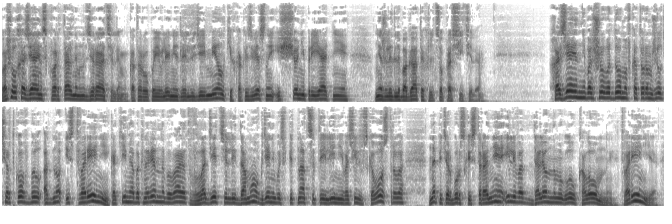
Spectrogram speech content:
Вошел хозяин с квартальным надзирателем, которого появление для людей мелких, как известно, еще неприятнее, нежели для богатых лицо просителя. Хозяин небольшого дома, в котором жил Чертков, был одно из творений, какими обыкновенно бывают владетели домов где-нибудь в пятнадцатой линии Васильевского острова на петербургской стороне или в отдаленном углу Коломны. Творение —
